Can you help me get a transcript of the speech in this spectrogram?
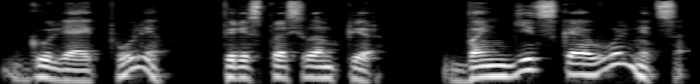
«Гуляй-поле?» – переспросил Ампер. «Бандитская вольница?»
